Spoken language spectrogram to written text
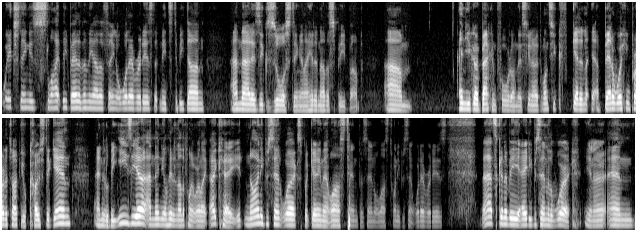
which thing is slightly better than the other thing or whatever it is that needs to be done. And that is exhausting. And I hit another speed bump. Um, and you go back and forward on this. You know, once you get an, a better working prototype, you'll coast again and it'll be easier. And then you'll hit another point where, like, okay, it 90% works, but getting that last 10% or last 20%, whatever it is, that's going to be 80% of the work, you know. And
